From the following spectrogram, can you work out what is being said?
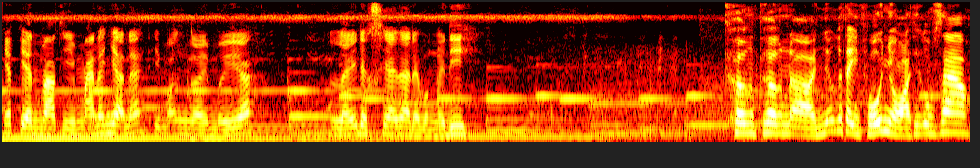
Nhét tiền vào thì máy nó nhận đấy Thì mọi người mới lấy được xe ra để mọi người đi. Thường thường là ở những cái thành phố nhỏ thì không sao,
